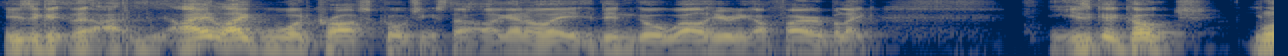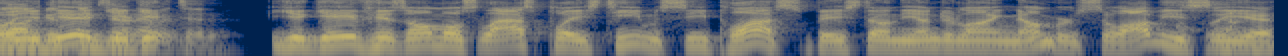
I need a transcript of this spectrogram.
He's a good. I, I, like Woodcroft's coaching style. Like I know they, it didn't go well here and he got fired, but like he's a good coach. He well, you did. You, get, you gave his almost last place team a C plus based on the underlying numbers. So obviously uh,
